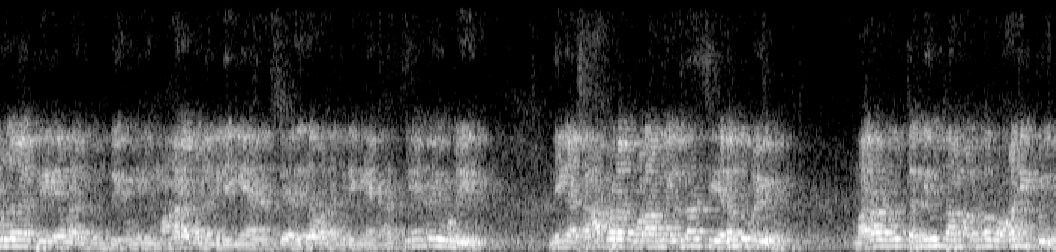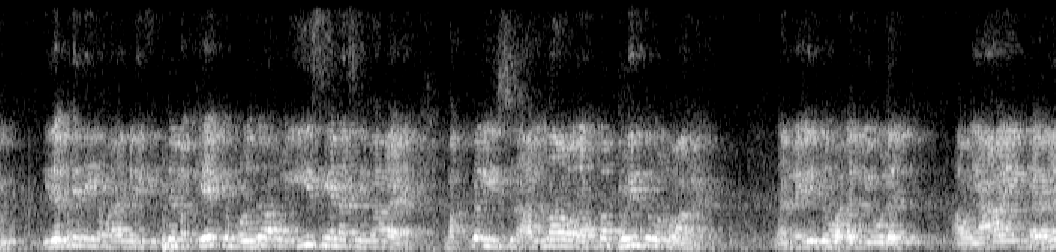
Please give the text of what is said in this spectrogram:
உள்ளவன் இப்போ இறைவனா இருக்க முடியும்? நீங்க மாற வணங்குறீங்க சரி, இதை வணங்குறீங்க அது தேவையுடையது. நீங்க சாப்பிட போடாம இருந்தால் இறந்து போயிடும் மரம் வந்து தண்ணி ஊத்தாம இருந்தா வாடி போயிடும் இது எப்படி நீங்க வணங்குறீங்க இப்படி நம்ம கேட்கும் பொழுது அவங்க ஈஸியாக என்ன செய்வாங்க? மக்கள் ஈஸியாக அல்லாஹ் ரொம்ப புரிந்து கொள்வாங்க. நம்ம எளிது வளர்ந்து உள்ள அவன் யாரையும் பெறல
